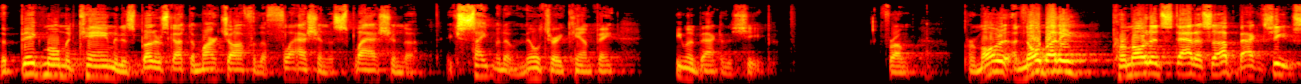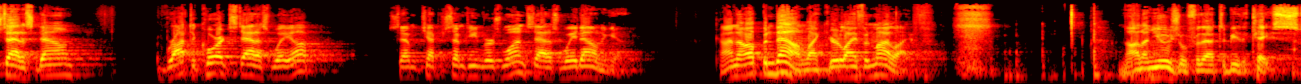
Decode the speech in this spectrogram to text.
The big moment came, and his brothers got to march off with the flash and the splash and the excitement of a military campaign. He went back to the sheep. From promoted, a nobody, promoted, status up, back to sheep, status down, brought to court, status way up. Seven, chapter 17, verse 1, status way down again. Kind of up and down, like your life and my life. Not unusual for that to be the case.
